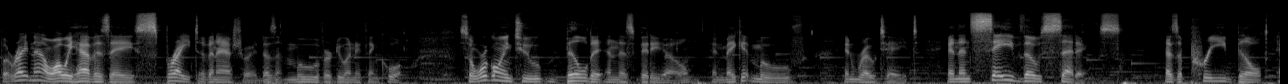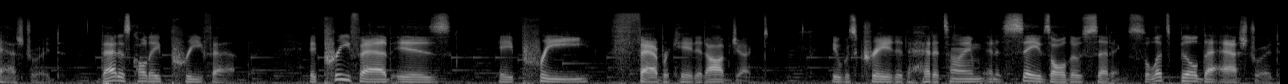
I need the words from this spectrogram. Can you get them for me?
But right now all we have is a sprite of an asteroid. It doesn't move or do anything cool. So we're going to build it in this video and make it move and rotate and then save those settings as a pre-built asteroid. That is called a prefab. A prefab is a pre-fabricated object. It was created ahead of time and it saves all those settings. So let's build that asteroid.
